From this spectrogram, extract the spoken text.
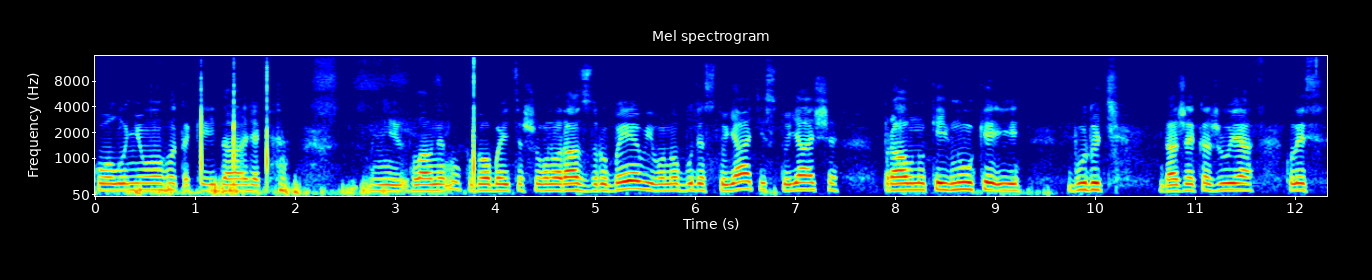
По колу нього такий, да, як мені головне ну, подобається, що воно раз зробив і воно буде стояти і стояти ще правнуки і внуки і будуть, навіть кажу я, колись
